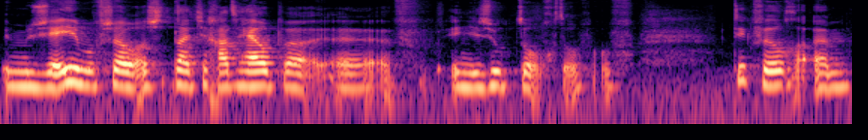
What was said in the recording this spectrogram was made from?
een museum of zo, als dat je gaat helpen uh, in je zoektocht. Of, of ik veel. Um,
